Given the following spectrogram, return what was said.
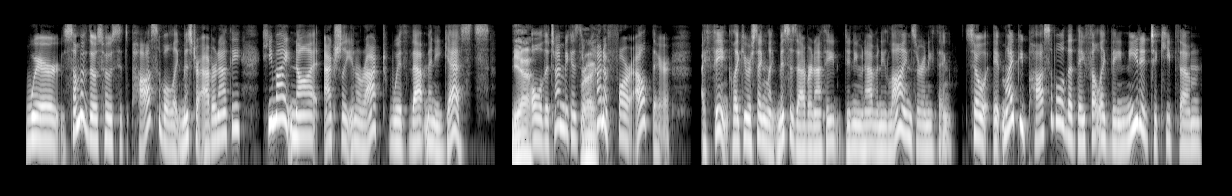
where some of those hosts, it's possible, like Mr. Abernathy, he might not actually interact with that many guests Yeah. all the time because they're Right. kind of far out there. I think, like you were saying, like Mrs. Abernathy didn't even have any lines or anything. So it might be possible that they felt like they needed to keep them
